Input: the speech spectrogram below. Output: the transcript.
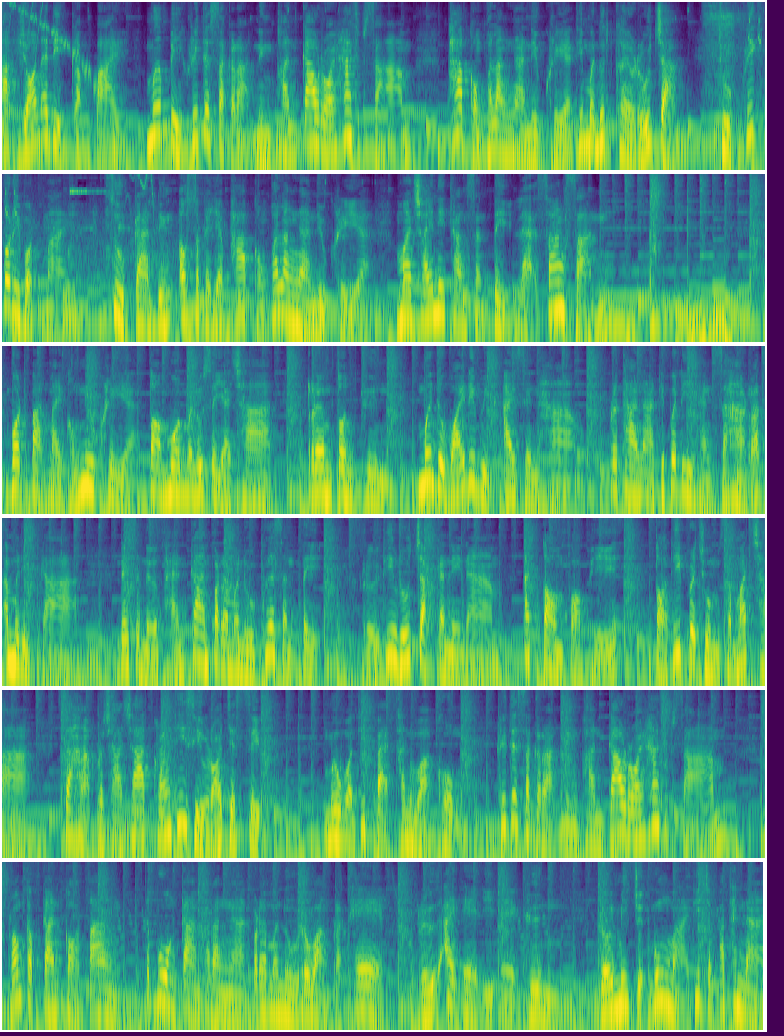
หากย้อนอดีตกลับไปเมื่อปีคริสตศักราช 1953 ภาพของพลังงานนิวเคลียร์ที่มนุษย์เคยรู้จัก ถูกพลิกบริบทใหม่ สู่การดึงเอาศักยภาพของพลังงานนิวเคลียร์มาใช้ในทางสันติและสร้างสรรค์ บทบาทใหม่ของนิวเคลียร์ต่อมวลมนุษยชาติ เริ่มต้นขึ้นเมื่อเดวท์เดวิดไอเซนฮาวประธานาธิบดีแห่งสหรัฐอเมริกา ได้เสนอแผนการปรมาณูเพื่อสันติ หรือที่รู้จักกันในนาม Atom for Peace ต่อที่ประชุมสมัชชา สหประชาชาติครั้งที่ 470 เมื่อวันที่ 8 ธันวาคม คริสตศักราช 1953 พร้อมกับการก่อตั้งกระบวนการพลังงานปรมาณูระหว่างประเทศ หรือ IAEA ขึ้น โดยมีจุดมุ่งหมายที่จะพัฒนา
